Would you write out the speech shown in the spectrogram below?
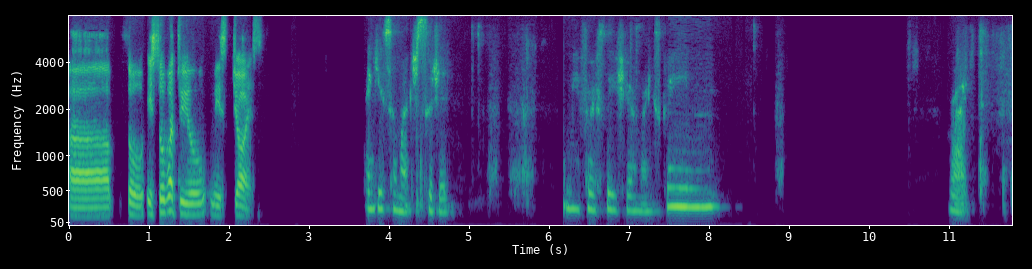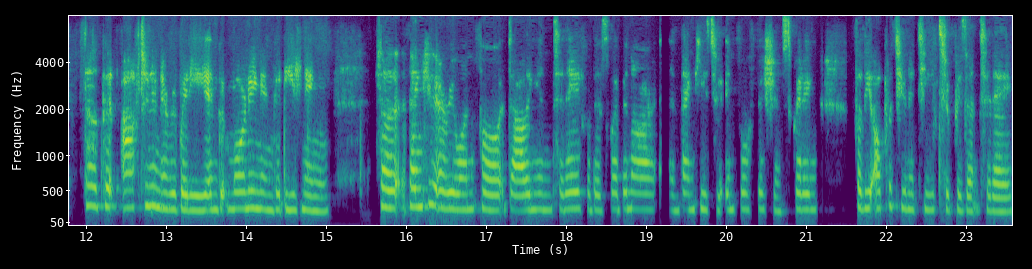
Uh, so it's over to you, Ms. Joyce. Thank you so much, Sujit. Let me firstly share my screen. Right. So good afternoon, everybody, and good morning and good evening. So thank you everyone for dialing in today for this webinar, and thank you to InfoFish and Skretting for the opportunity to present today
